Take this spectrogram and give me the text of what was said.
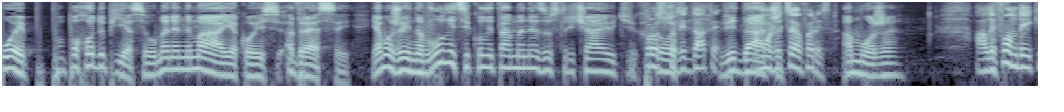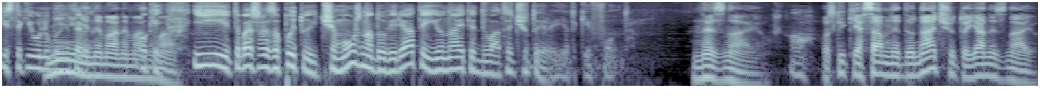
Ой, по, по ходу п'єси, у мене немає якоїсь адреси. Я можу і на вулиці, коли там мене зустрічають. Просто хтось, віддати? віддати. А може, це аферист? А може. Але фонди якісь такі улюблені Ні-ні-ні, нема, нема, Окей. нема. І тебе ж запитують, чи можна довіряти United 24? Є такий фонд. Не знаю. О. Оскільки я сам не доначу, то я не знаю.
